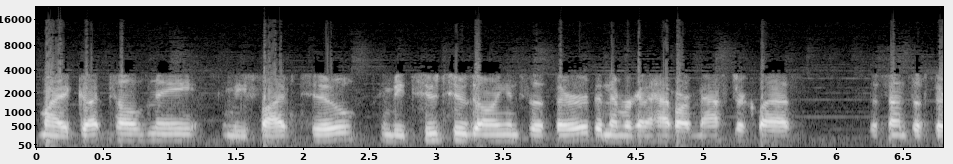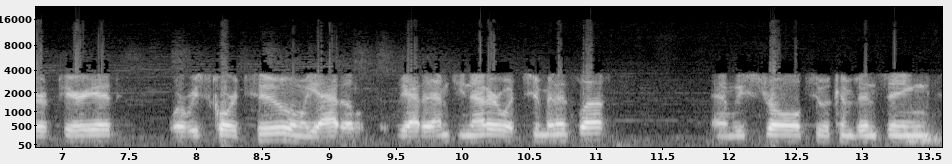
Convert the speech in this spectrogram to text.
my gut tells me it's gonna be five two. It's gonna be two two going into the third, and then we're gonna have our masterclass defensive third period where we score two and we add a we add an empty netter with two minutes left, and we stroll to a convincing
